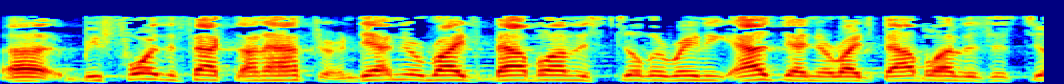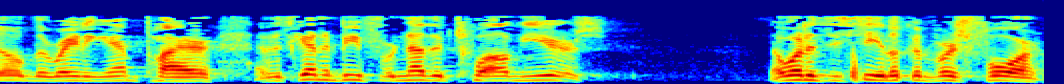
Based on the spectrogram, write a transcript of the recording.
uh, before the fact, not after. And Daniel writes, Babylon is still the reigning, as Daniel writes, Babylon is still the reigning empire, and it's going to be for another 12 years. Now what does he see? Look at verse 4.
